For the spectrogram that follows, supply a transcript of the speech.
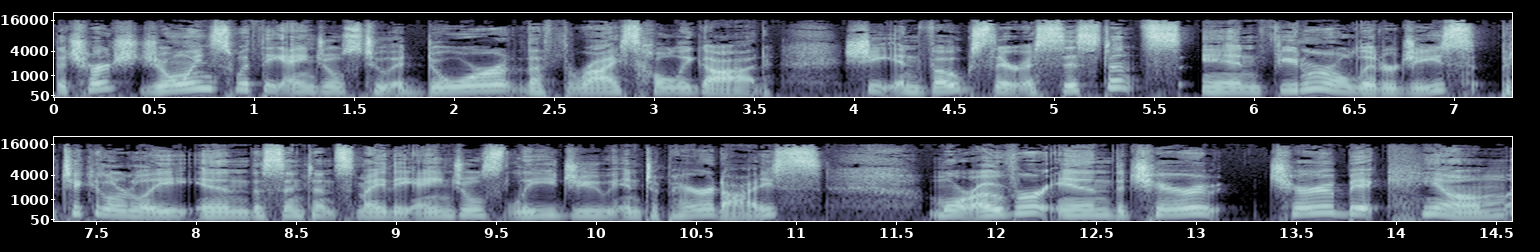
the church joins with the angels to adore the thrice holy God. She invokes their assistance in funeral liturgies, particularly in the sentence, May the angels lead you into paradise. Moreover, in the cherub cherubic hymn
